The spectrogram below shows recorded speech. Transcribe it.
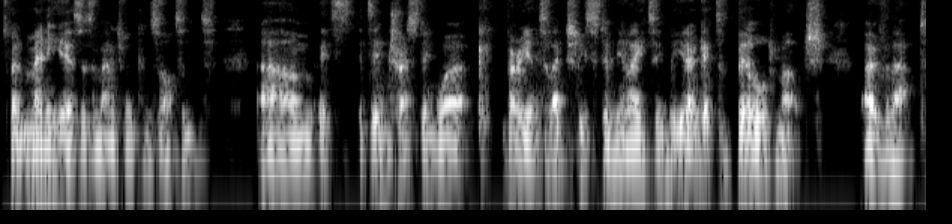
spent many years as a management consultant. Um, it's it's interesting work, very intellectually stimulating, but you don't get to build much over that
